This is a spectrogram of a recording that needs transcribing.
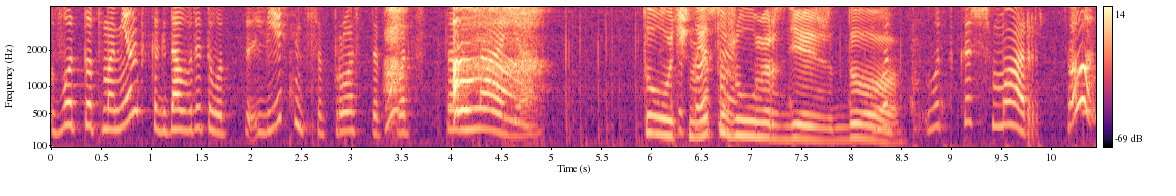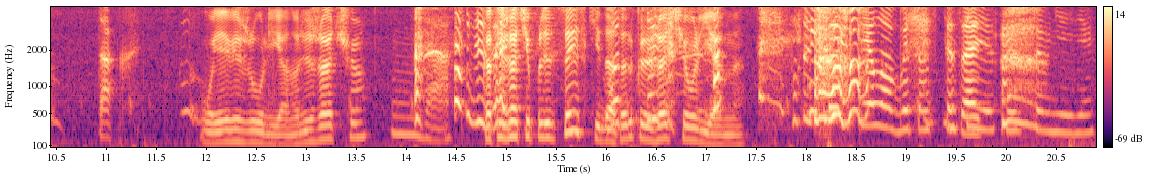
вот тот момент, когда вот эта вот лестница просто подставная. Точно, я тоже? умер здесь, да. Вот, вот кошмар. Так, Ой, я вижу Ульяну лежачую. да. Как лежачий полицейский, да, Вот только лежачая Ульяна. хотела об этом сказать. Сравнение.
